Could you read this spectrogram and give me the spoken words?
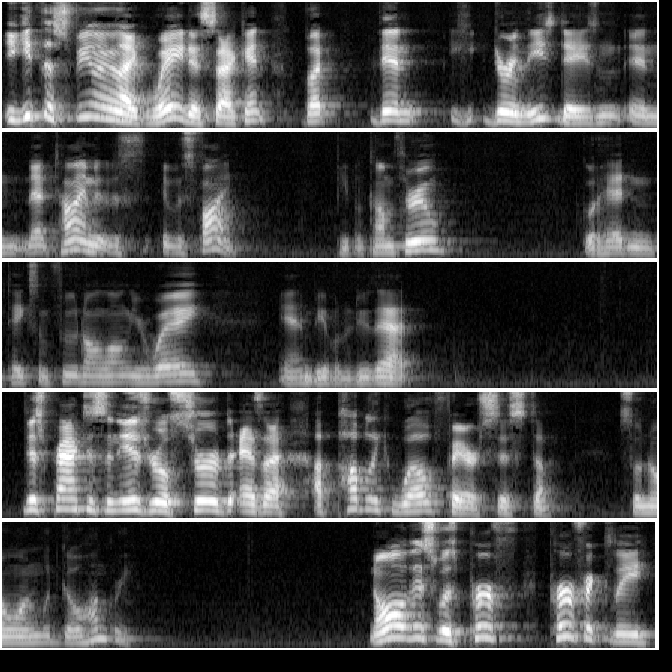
you get this feeling like, wait a second. But then during these days and, and that time, it was it was fine. People come through, go ahead and take some food along your way, and be able to do that. This practice in Israel served as a, a public welfare system, so no one would go hungry. And all of this was perf- perfectly,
